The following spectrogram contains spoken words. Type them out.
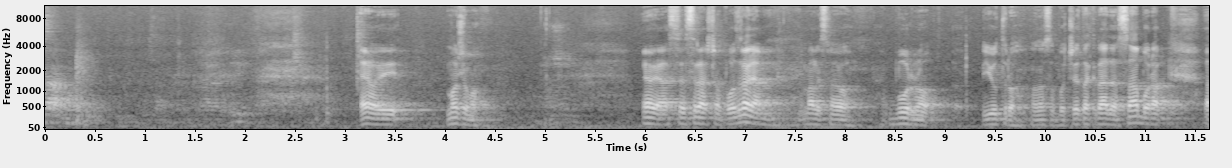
sad. Evo i možemo. Evo ja sve srdačno pozdravljam. Imali smo evo burno jutro, odnosno početak rada Sabora. E,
